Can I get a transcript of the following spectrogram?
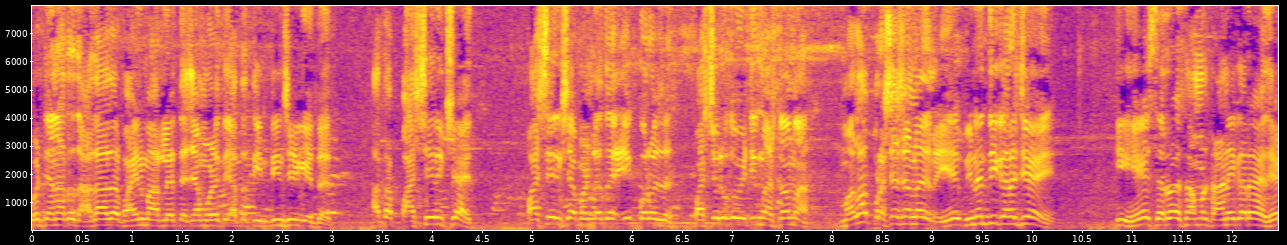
पण त्यांना आता दहा दहा हजार फाईन मारले त्याच्यामुळे ते आता तीन तीन सीट घेत आहेत. आता पाचशे रिक्षा आहेत. पाचशे रिक्षा म्हटलं तर एक परवा पाचशे लोक वेटिंग असणार ना? मला प्रशासनाला हे विनंती करायची आहे की हे सर्वसामान्य ठाणेकर आहेत हे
